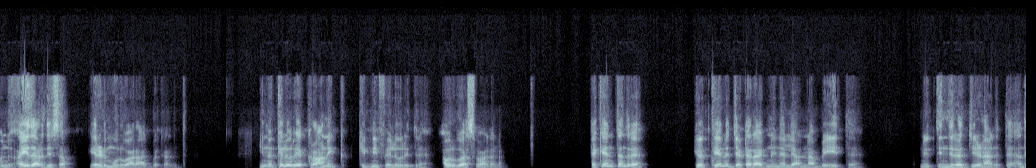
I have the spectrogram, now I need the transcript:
ಒಂದು ಐದಾರು ದಿವಸ ಎರಡು ಮೂರು ವಾರ ಆಗಬೇಕಾಗುತ್ತೆ. ಇನ್ನು ಕೆಲವರಿಗೆ ಕ್ರಾನಿಕ್ ಕಿಡ್ನಿ ಫೇಲ್ಯೂರ್ ಇದ್ರೆ ಅವ್ರಿಗೂ ಹಸುವಾಗಲ್ಲ ಯಾಕೆ ಅಂತಂದ್ರೆ ಇವತ್ತೇನು ಜಠರಾಗ್ನಿನಲ್ಲಿ ಅನ್ನ ಬೇಯುತ್ತೆ, ನೀವು ತಿಂದಿರೋ ಜೀರ್ಣ ಆಗುತ್ತೆ, ಅದು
